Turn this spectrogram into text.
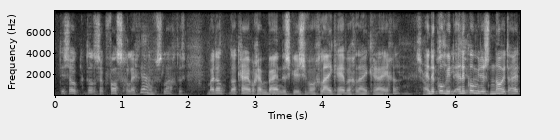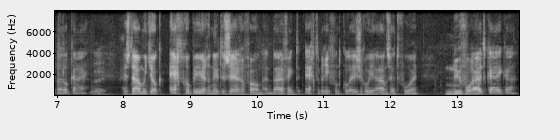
Het is ook, dat is ook vastgelegd Ja. in een verslag. Dus, maar dan, dan krijg je op een gegeven moment discussie van gelijk hebben, gelijk krijgen. En dan, kom je, en dan kom je dus nooit uit met elkaar. Nee. Dus daar moet je ook echt proberen nu te zeggen van, en daar vind ik de echte brief van het college een goede aanzet voor. Nu vooruitkijken,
